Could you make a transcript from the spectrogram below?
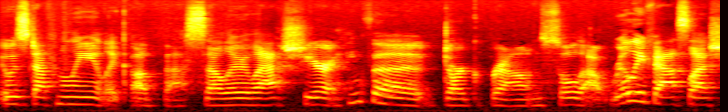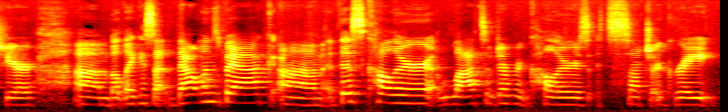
It was definitely like a bestseller last year. I think the dark brown sold out really fast last year. Um, but like I said, that one's back. Um, this color, lots of different colors. It's such a great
